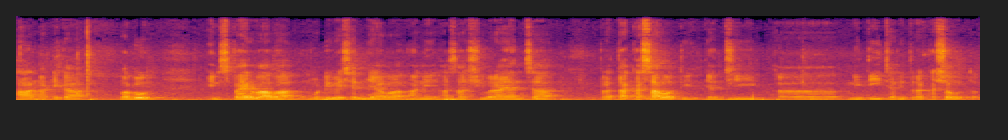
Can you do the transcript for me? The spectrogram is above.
हा नाटिका बघून इन्स्पायर व्हावा मोटिवेशन घ्यावा आणि असा शिवरायांचा प्रथा कसा होती? त्यांची नीती चरित्र कसं होतं?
